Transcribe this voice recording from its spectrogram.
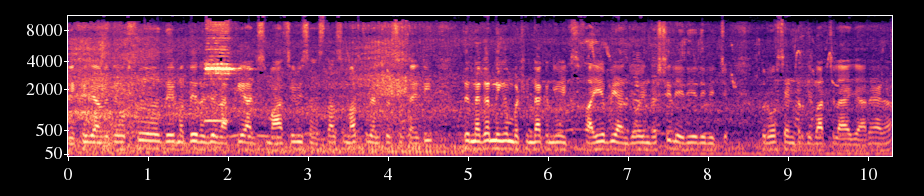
ਦੇਖੇ ਜਾਵੇ ਤੇ ਉਸ ਦੇ ਮੱਦੇ ਨਜ਼ਰ ਰੱਖ ਕੇ ਅੱਜ ਸਮਾਜ ਸੇਵੀ ਸੰਸਥਾ ਸਮਰਥ ਵੈਲਫੇਅਰ ਸੁਸਾਇਟੀ ਤੇ ਨਗਰ ਨਿਗਮ ਬਠਿੰਡਾ ਕਨੀਓ ਇੱਕ ਸਫ਼ਾਈ ਅਭਿਆਨ ਜੋ ਇੰਡਸਟਰੀਅਲ ਏਰੀਆ ਦੇ ਵਿੱਚ ਗਰੋਥ ਸੈਂਟਰ ਦੇ ਬਾਹਰ ਚਲਾਇਆ ਜਾ ਰਿਹਾ ਹੈਗਾ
